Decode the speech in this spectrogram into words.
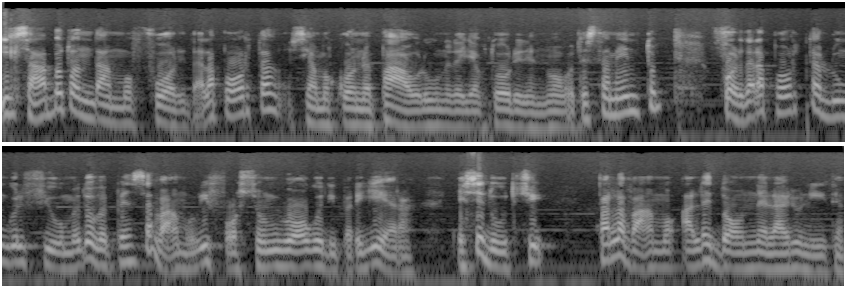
Il sabato andammo fuori dalla porta, siamo con Paolo, uno degli autori del Nuovo Testamento, fuori dalla porta lungo il fiume dove pensavamo vi fosse un luogo di preghiera e sedutici parlavamo alle donne là riunite.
